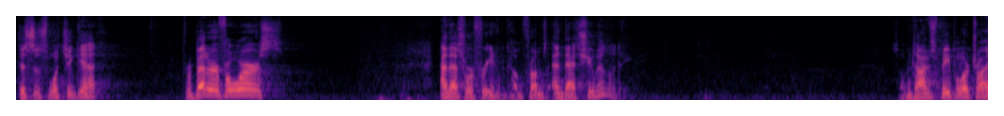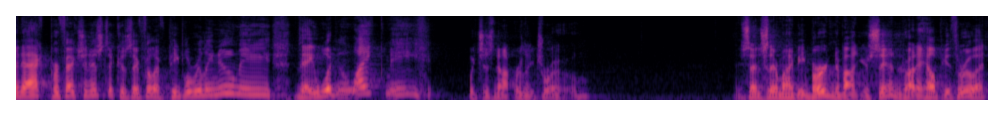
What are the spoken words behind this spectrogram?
This is what you get, for better or for worse. And that's where freedom comes from, and that's humility. Sometimes people are trying to act perfectionistic because they feel if people really knew me, they wouldn't like me, which is not really true. Since there might be burden about your sin, try to help you through it.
